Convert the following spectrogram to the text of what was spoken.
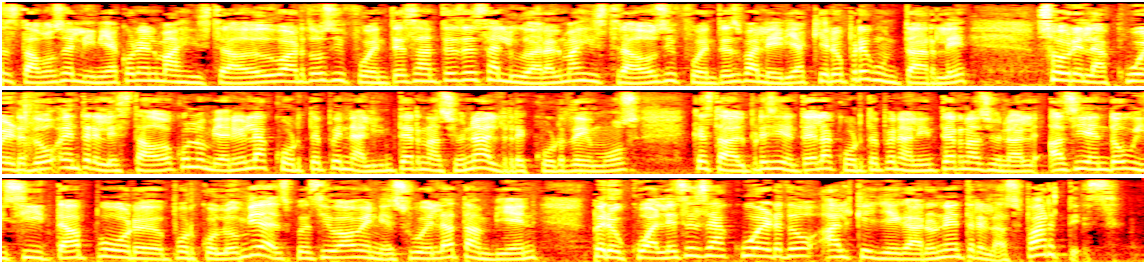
Estamos en línea con el magistrado Eduardo Cifuentes. Antes de saludar al magistrado Cifuentes, Valeria, quiero preguntarle sobre el acuerdo entre el Estado colombiano y la Corte Penal Internacional. Recordemos que estaba el presidente de la Corte Penal Internacional haciendo visita por, eh, por Colombia, después iba a Venezuela también. Pero ¿cuál es ese acuerdo al que llegaron entre las partes?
